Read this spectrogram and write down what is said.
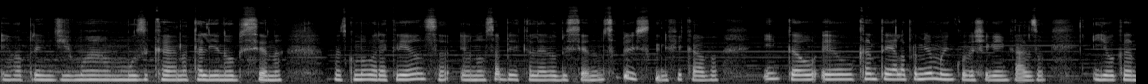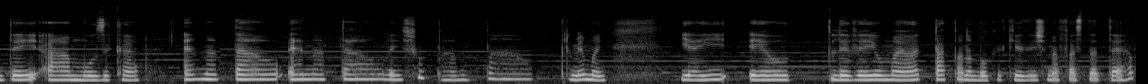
eu aprendi uma música natalina obscena. Mas como eu era criança, eu não sabia que ela era obscena, não sabia o que significava. Então eu cantei ela para minha mãe quando eu cheguei em casa. E eu cantei a música É Natal, é Natal, vem chupar meu pau pra minha mãe. E aí eu levei o maior tapa na boca que existe na face da terra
